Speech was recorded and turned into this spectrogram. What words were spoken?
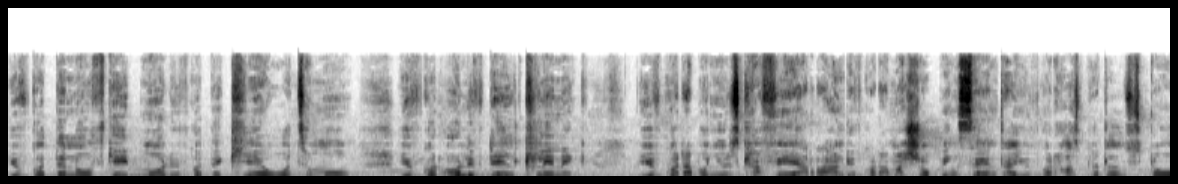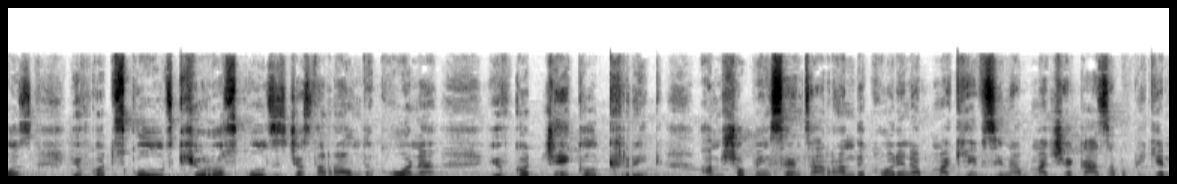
You've got the Northgate Mall. You've got the Clearwater Mall. You've got Olivedale Clinic. You've got Abo News Cafe around. You've got Ama Shopping Center. You've got hospital stores. You've got schools. Curro Schools is just around the corner. You've got Jackal Creek um, Shopping Center around the corner. Abuma KFC, Abuma Checkers, Abu Pick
